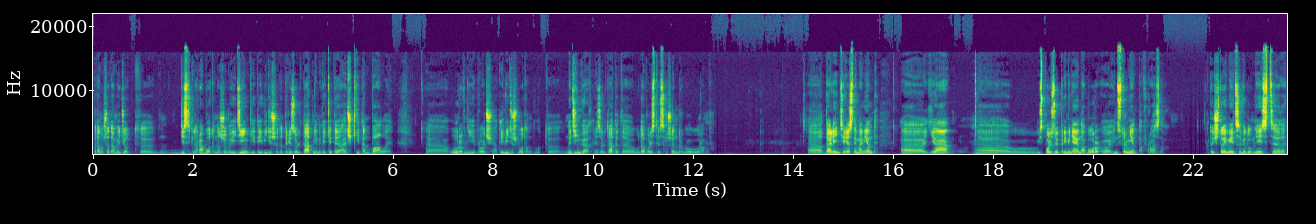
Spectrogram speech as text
Потому что там идет э, действительно работа на живые деньги, и ты видишь этот результат не на какие-то очки, там, баллы, э, уровни и прочее, а ты видишь, вот он, вот э, на деньгах результат, это удовольствие совершенно другого уровня. Э, далее интересный момент. Э, я использую, применяю набор э, инструментов разных. То есть, что имеется в виду? У меня есть э,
